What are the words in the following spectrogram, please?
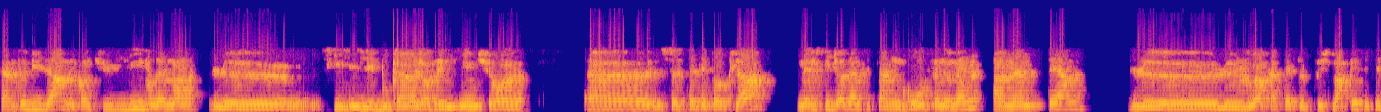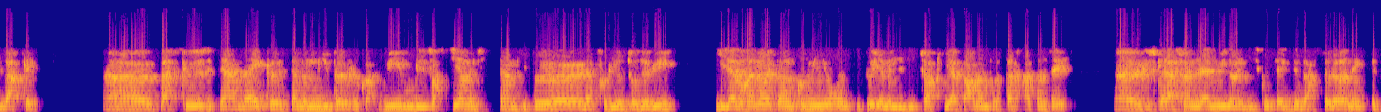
C'est un peu bizarre, mais quand tu lis vraiment le, les bouquins genre Dream Team sur euh, cette époque-là, même si Jordan c'était un gros phénomène, en interne, le, le joueur qui a peut-être le plus marqué, c'était Barclay. Euh, parce que c'était un mec, c'est un homme du peuple, quoi. Lui, il voulait sortir, même si c'était un petit peu euh, la folie autour de lui. Il a vraiment été en communion un petit peu. Il y a même des histoires qui apparemment ne peuvent pas se raconter euh, jusqu'à la fin de la nuit dans les discothèques de Barcelone, etc.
